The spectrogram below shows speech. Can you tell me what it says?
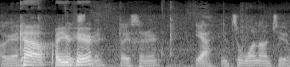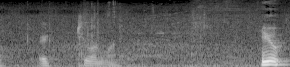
Okay. Kyle, are you Play here? Center. Play center. Yeah, it's a one on two. Or two on one. You.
